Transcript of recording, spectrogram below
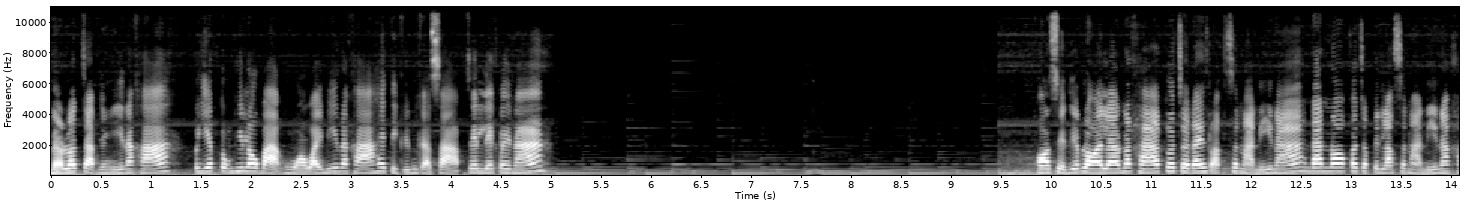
แล้วเราจับอย่างนี้นะคะเย็บตรงที่เราบากหัวไว้นี่นะคะ ให้ติดกันกับสาบเส้นเล็กเลยนะ พอเสร็จเรียบร้อยแล้วนะคะ ก็จะได้ลักษณะนี้นะ ด้านนอกก็จะเป็นลักษณะนี้นะค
